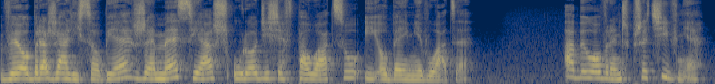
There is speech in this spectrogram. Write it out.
Wyobrażali sobie, że Mesjasz urodzi się w pałacu i obejmie władzę. A było wręcz przeciwnie.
